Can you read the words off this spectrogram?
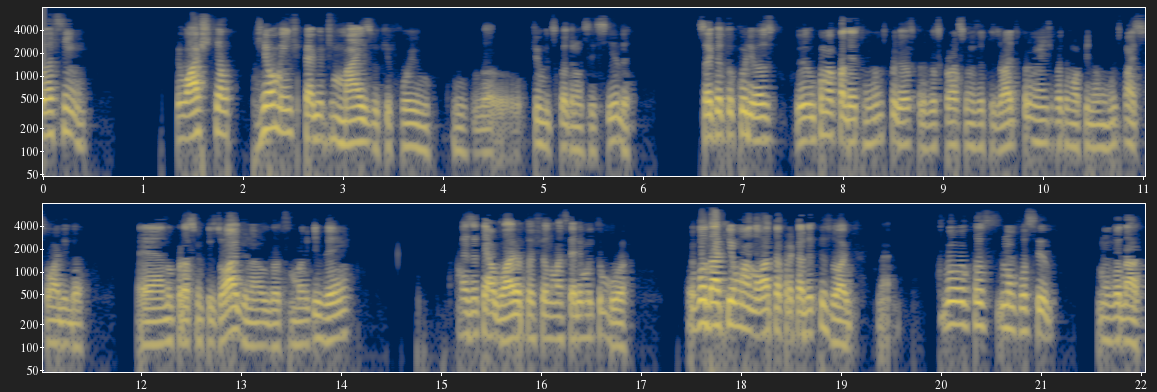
assim, eu acho que ela realmente pega demais o que foi o, o, o filme do Esquadrão Suicida. Só que eu tô curioso, eu, como eu falei, eu tô muito curioso para ver os próximos episódios. Provavelmente eu vou ter uma opinião muito mais sólida é, no próximo episódio, né, da semana que vem. Mas até agora eu tô achando uma série muito boa. Eu vou dar aqui uma nota para cada episódio. Né? Não vou ser, não vou dar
